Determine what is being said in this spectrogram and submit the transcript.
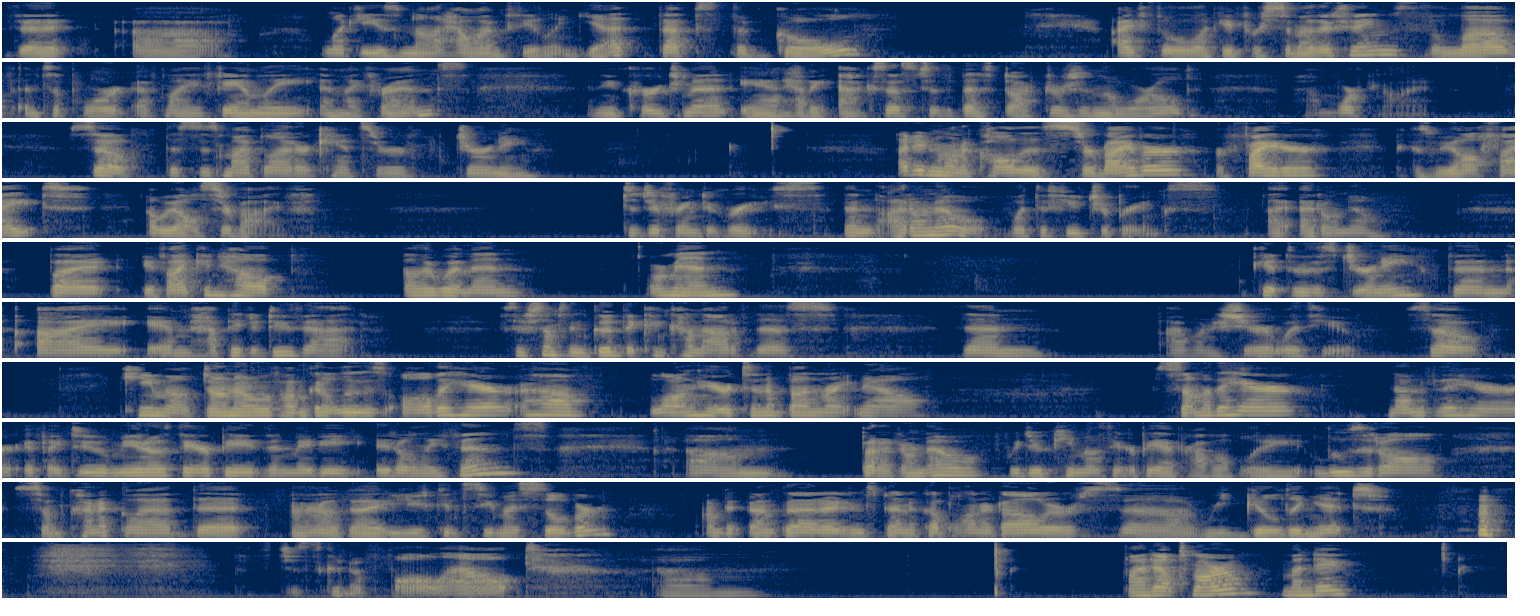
that uh, lucky is not how I'm feeling yet. That's the goal. I feel lucky for some other things the love and support of my family and my friends. and the encouragement and having access to the best doctors in the world, I'm working on it. So, this is my bladder cancer journey. I didn't want to call this survivor or fighter because we all fight we all survive to differing degrees. And I don't know what the future brings. I, I don't know. But if I can help other women or men get through this journey, then I am happy to do that. If there's something good that can come out of this, then I want to share it with you. So, chemo, don't know if I'm going to lose all the hair. I have long hair, it's in a bun right now. Some of the hair, none of the hair. If I do immunotherapy, then maybe it only thins. Um, but I don't know. If we do chemotherapy, I probably lose it all. So I'm kind of glad that, I don't know, you can see my silver. I'm, I'm glad I didn't spend a couple hundred dollars uh, regilding it. it's just going to fall out. Um, find out tomorrow, Monday.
